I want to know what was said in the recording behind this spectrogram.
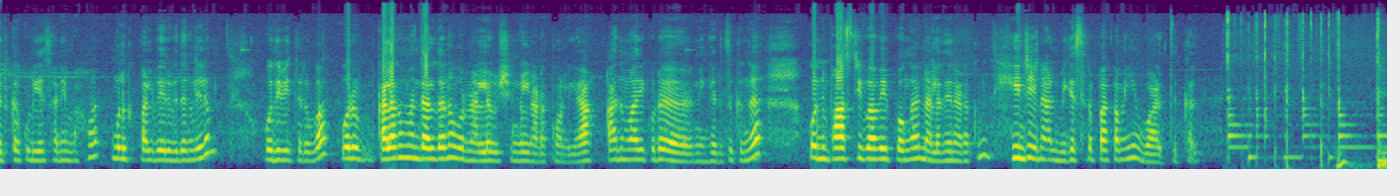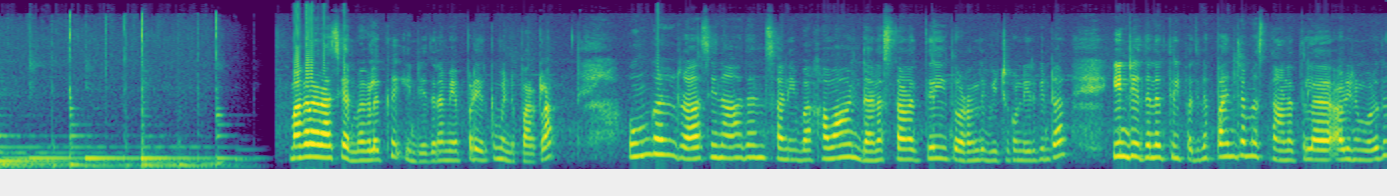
இருக்கக்கூடிய சனி பகவான் உங்களுக்கு பல்வேறு விதங்களிலும் உதவி தருவா. ஒரு கழகம் வந்தால் தானே ஒரு நல்ல விஷயங்கள் நடக்கும் இல்லையா? அது மாதிரி கூட நீங்கள் எடுத்துக்கோங்க. கொஞ்சம் பாசிட்டிவாகவே போங்க. நல்லதே நடக்கும். இன்றைய நாள் மிக சிறப்பாக அமையும் வாழ்த்துக்கள். மகர ராசி அன்பர்களுக்கு இன்றைய தினம் எப்படி இருக்கும் என்று பார்க்கலாம். உங்கள் ராசிநாதன் சனி பகவான் தனஸ்தானத்தில் தொடர்ந்து வீட்டு கொண்டிருக்கின்றார். இன்றைய தினத்தில் பார்த்திங்கன்னா பஞ்சமஸ்தானத்தில் அப்படின்னும்பொழுது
